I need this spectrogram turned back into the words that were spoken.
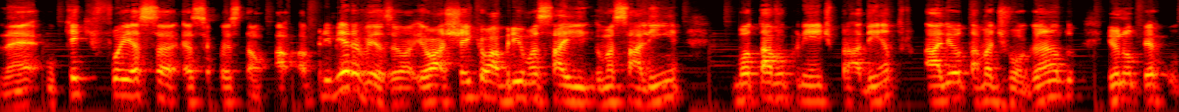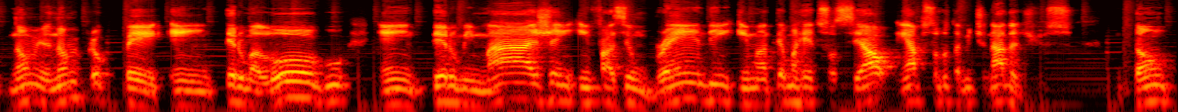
Né? O que, que foi essa, essa questão? A, a primeira vez eu, eu achei que eu abri uma, saí, uma salinha botava o cliente para dentro, ali eu estava advogando, eu não, não, não me preocupei em ter uma logo, em ter uma imagem, em fazer um branding, em manter uma rede social, em absolutamente nada disso. Então,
